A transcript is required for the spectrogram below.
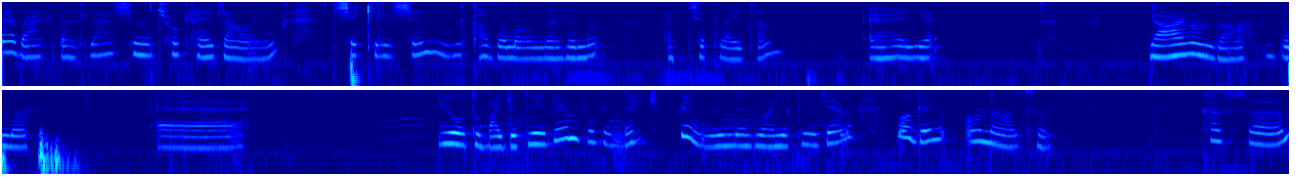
Merhaba arkadaşlar. Şimdi çok heyecanlıyım. Çekilişin kazananlarını açıklayacağım. Ee, ya- yarın da bunu ee, YouTube'a yükleyebilirim. Bugün de hiç bilmiyorum ne zaman yükleyeceğimi. Bugün 16 Kasım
